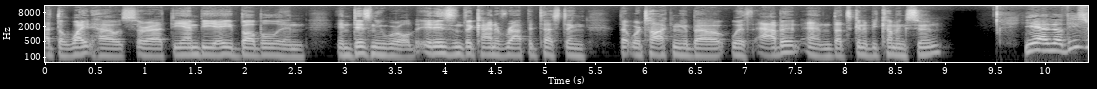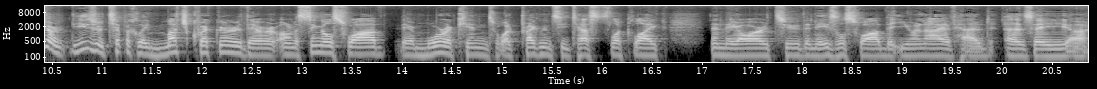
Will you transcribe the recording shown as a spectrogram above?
at the White House or at the NBA bubble in in Disney World, it isn't the kind of rapid testing that we're talking about with Abbott and that's going to be coming soon. Yeah, no, these are these are typically much quicker. They're on a single swab. They're more akin to what pregnancy tests look like than they are to the nasal swab that you and I have had as a uh,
